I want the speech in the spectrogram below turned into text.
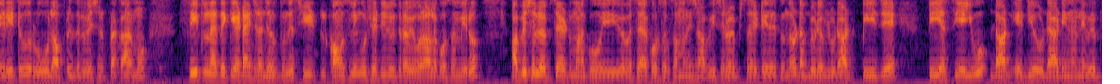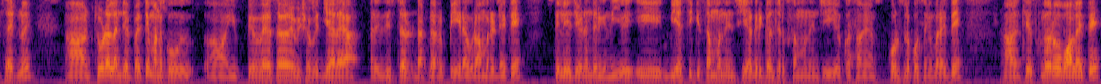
మెరిట్ రూల్ ఆఫ్ రిజర్వేషన్ ప్రకారము సీట్లను అయితే కేటాయించడం జరుగుతుంది. సీట్లు కౌన్సిలింగ్ షెడ్యూల్ ఇతర వివరాల కోసం మీరు అఫీషియల్ వెబ్సైట్ మనకు ఈ వ్యవసాయ కోర్సులకు సంబంధించిన అఫీషియల్ వెబ్సైట్ ఏదైతే ఉందో WW dot PJ TSAU dot edu dot in అనే వెబ్సైట్ను చూడాలని చెప్పి అయితే మనకు ఈ వ్యవసాయ విశ్వవిద్యాలయ రిజిస్టర్ డాక్టర్ పి రఘురామరెడ్డి అయితే తెలియజేయడం జరిగింది. ఈ- ఈ బీఎస్సీకి సంబంధించి అగ్రికల్చర్కి సంబంధించి ఈ యొక్క కోర్సుల కోసం ఎవరైతే చేసుకున్నారో వాళ్ళైతే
